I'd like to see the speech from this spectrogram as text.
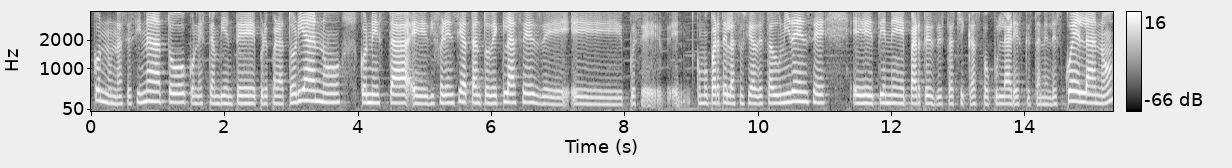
con un asesinato, con este ambiente preparatoriano, con esta eh, diferencia tanto de clases de eh, pues eh, como parte de la sociedad estadounidense, eh, tiene partes de estas chicas populares que están en la escuela, ¿no?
